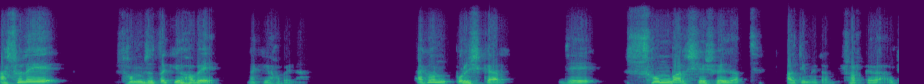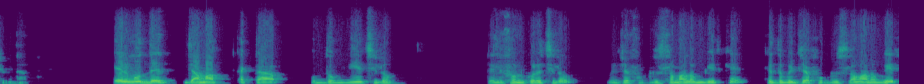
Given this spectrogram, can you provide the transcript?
আসলে সমঝোতা কি হবে নাকি হবে না? এখন পরিষ্কার যে সোমবার শেষ হয়ে যাচ্ছে আলটিমেটাম সরকারের আলটিমেটাম এর মধ্যে জামাত একটা উদ্যোগ নিয়েছিল, টেলিফোন করেছিল মির্জা ফখরুল ইসলাম আলমগীরকে, কিন্তু মির্জা ফখরুল ইসলাম আলমগীর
